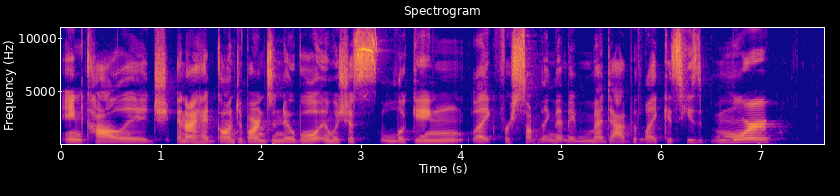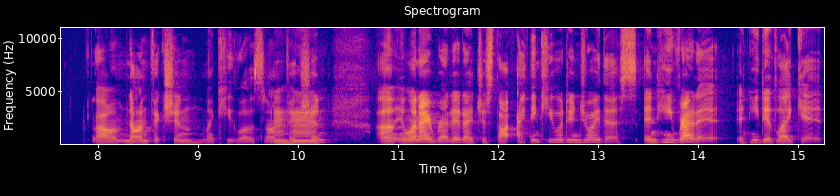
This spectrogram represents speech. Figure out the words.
in college and I had gone to Barnes and Noble and was just looking like for something that maybe my dad would like because he's more um, nonfiction, like he loves nonfiction. Um, and when I read it, I just thought I think he would enjoy this, and he read it and he did like it.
